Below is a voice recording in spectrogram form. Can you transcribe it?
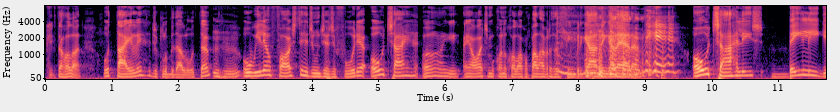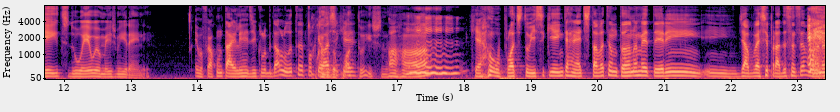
que, que tá rolando? O Tyler, de Clube da Luta. Uhum. O William Foster, de Um Dia de Fúria. Ou o Char... Ai, é ótimo quando colocam palavras assim. Obrigado, hein, galera. ou Charles Bailey Gates, do Eu, Eu Mesmo e Irene. Eu vou ficar com o Tyler de Clube da Luta, Por porque eu causa acho do que. plot twist, né? Aham. que é o plot twist que a internet estava tentando meter em, em Diabo Veste Prada essa semana.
